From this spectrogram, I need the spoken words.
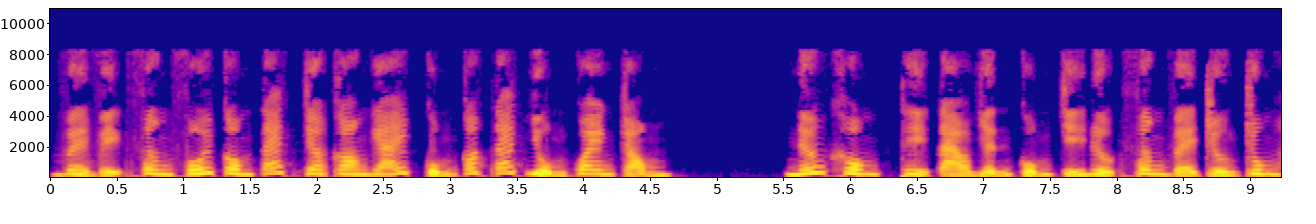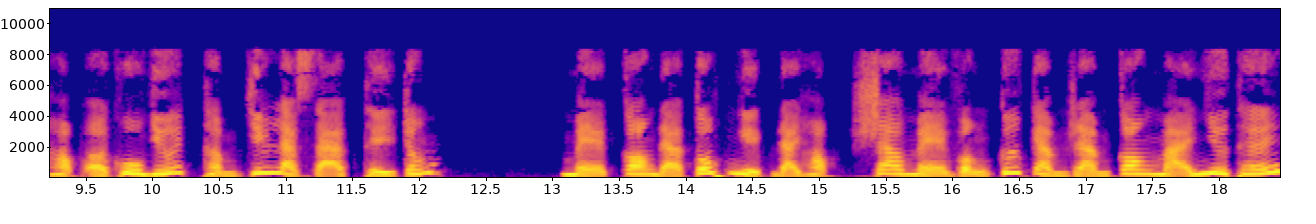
Về việc phân phối công tác cho con gái cũng có tác dụng quan trọng. Nếu không thì Tào Dĩnh cũng chỉ được phân về trường trung học ở khu dưới, thậm chí là xã, thị trấn. Mẹ con đã tốt nghiệp đại học, sao mẹ vẫn cứ càm ràm con mãi như thế?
